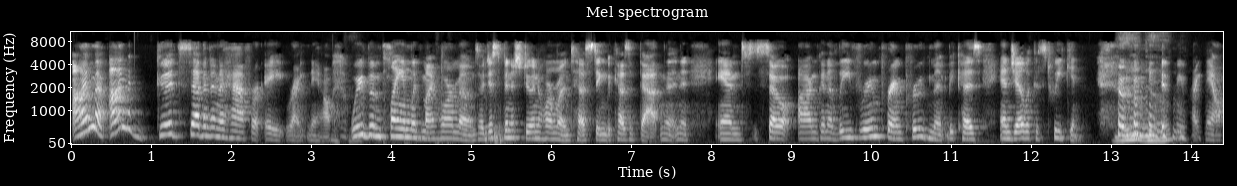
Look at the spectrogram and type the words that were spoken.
I'm a, I'm a good seven and a half or eight right now. We've been playing with my hormones. I just finished doing hormone testing because of that, and and so I'm going to leave room for improvement because Angelica's tweaking with me right now.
